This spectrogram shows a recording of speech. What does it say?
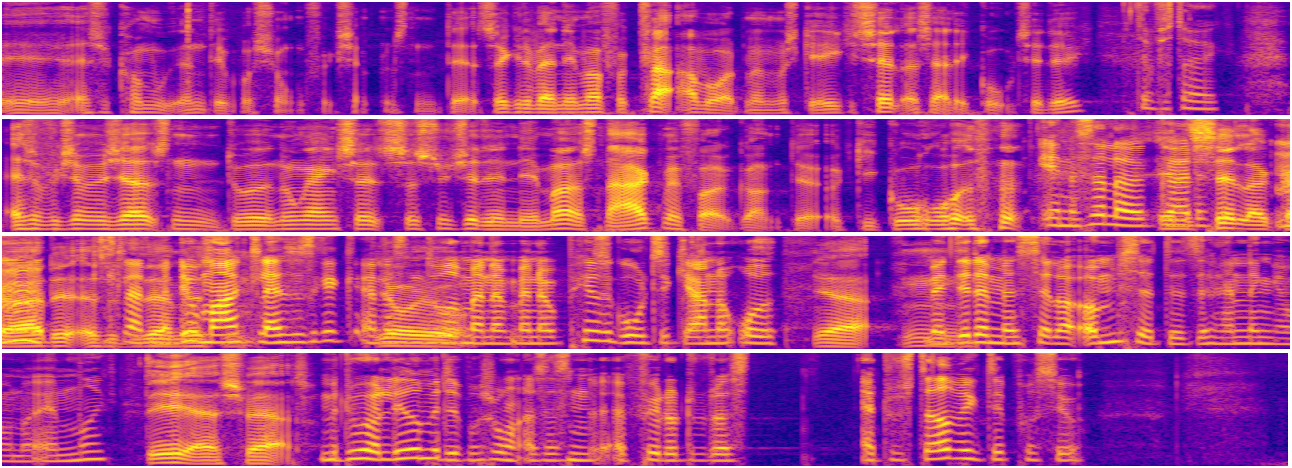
øh, altså komme ud af en depression, for eksempel. Sådan der. Så kan det være nemmere at forklare, hvor man måske ikke selv er særlig god til det, ikke? Det forstår jeg ikke. Altså for eksempel, hvis jeg sådan, du ved, nogle gange, så, så synes jeg, det er nemmere at snakke med folk om det, og give gode råd, End selv at gøre end det. selv at gøre Mm, det. Altså, Klart, der men det er jo meget sådan- klassisk, ikke? Altså, Jo, sådan, du jo. ved, man er, man er jo pissegod til at give andre råd, Ja, mm, men det der med selv at omsætte det til handling er jo noget andet, ikke? det er svært. Men du har levet med depression, altså sådan, føler du dig, er du stadigvæk depressiv?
